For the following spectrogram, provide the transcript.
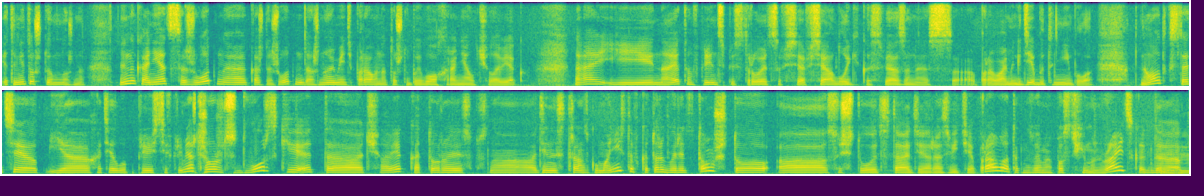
это не то, что им нужно. Ну и, наконец, животное, каждое животное должно иметь право на то, чтобы его охранял человек. Да, и на этом, в принципе, строится вся, вся логика, связанная с э, правами, где бы то ни было. Но вот, кстати, я хотела бы привести в пример. Джордж Дворский – это человек, который, собственно, один из трансгуманистов, который говорит о том, что э, существует стадия развития права, так называемая post-human rights, когда угу.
